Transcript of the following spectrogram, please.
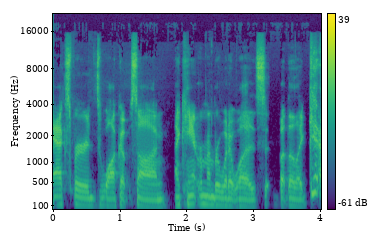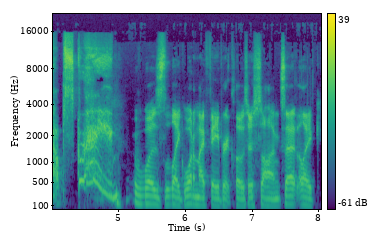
Axford's walk-up song, I can't remember what it was, but the like "Get Up, Scream" was like one of my favorite closer songs. That like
